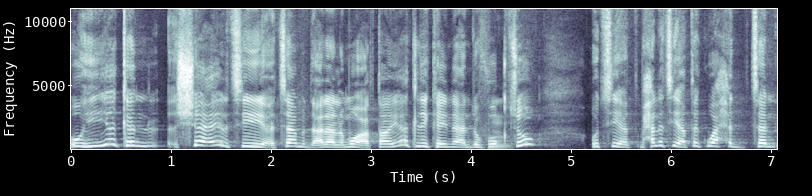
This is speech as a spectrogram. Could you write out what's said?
وهي كان الشاعر تيعتمد على المعطيات اللي كاينة عنده في وقته بحال تيعطيك واحد تن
